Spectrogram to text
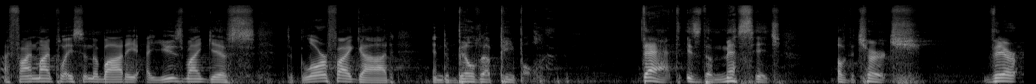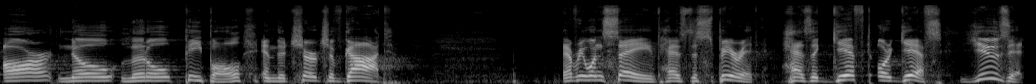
I find my place in the body. I use my gifts to glorify God and to build up people. That is the message of the church. There are no little people in the church of God. Everyone saved has the Spirit, has a gift or gifts. Use it.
